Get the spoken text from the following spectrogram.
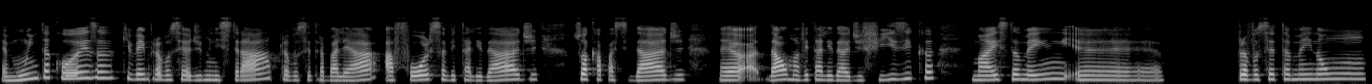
é muita coisa que vem para você administrar, para você trabalhar, a força, a vitalidade, sua capacidade, né, dá uma vitalidade física, mas também, eh, para você também não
